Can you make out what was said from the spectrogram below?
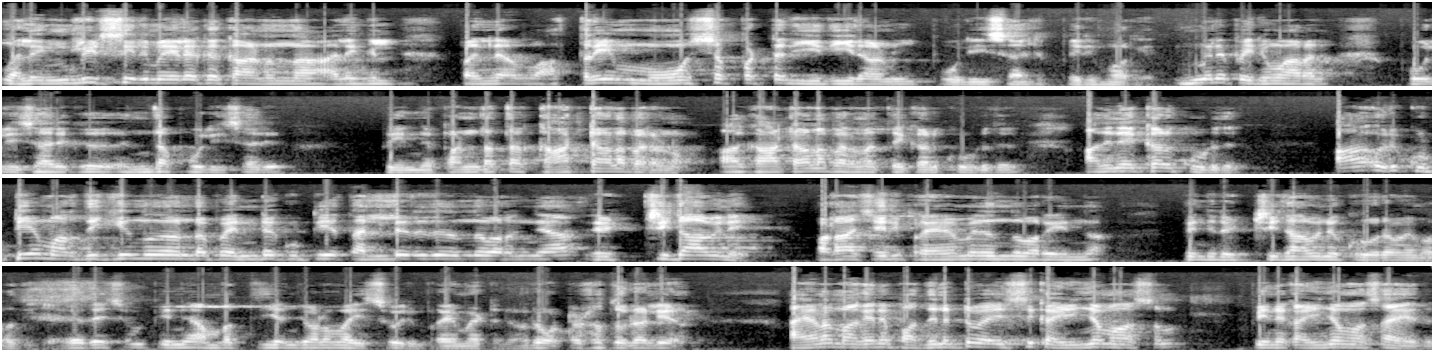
വല്ല ഇംഗ്ലീഷ് സിനിമയിലൊക്കെ കാണുന്ന അല്ലെങ്കിൽ വല്ല അത്രയും മോശപ്പെട്ട രീതിയിലാണ് ഈ പോലീസുകാർ പെരുമാറിയത്. ഇങ്ങനെ പെരുമാറാൻ പോലീസുകാർക്ക് എന്താ പോലീസുകാർ പിന്നെ പണ്ടത്തെ കാട്ടാള ഭരണം. ആ കാട്ടാള ഭരണത്തെക്കാൾ കൂടുതൽ അതിനേക്കാൾ കൂടുതൽ. ആ ഒരു കുട്ടിയെ മർദ്ദിക്കുന്നത് കണ്ടപ്പോൾ എന്റെ കുട്ടിയെ തല്ലരുത് എന്ന് പറഞ്ഞ രക്ഷിതാവിനെ വടാശ്ശേരി പ്രേമൻ എന്ന് പറയുന്ന പിന്നെ രക്ഷിതാവിനെ ക്രൂരമായി മർദ്ദിക്കുക ഏകദേശം പിന്നെ അമ്പത്തിയഞ്ചോളം വയസ്സ് വരും പ്രേമേട്ടന്. ഒരു ഓട്ടോഷ തൊഴിലാളിയാണ്. അയാളെ മകന് പതിനെട്ട് വയസ്സ് കഴിഞ്ഞ മാസം പിന്നെ കഴിഞ്ഞ മാസമായത്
